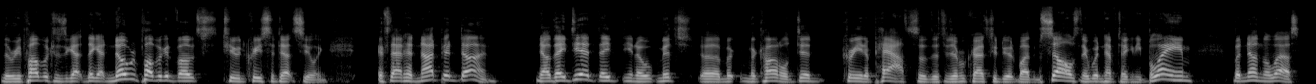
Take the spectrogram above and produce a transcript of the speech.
the Republicans got they got no Republican votes to increase the debt ceiling. If that had not been done, now they did. They you know Mitch uh, McConnell did create a path so that the Democrats could do it by themselves. They wouldn't have to take any blame. But nonetheless,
